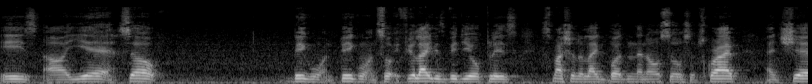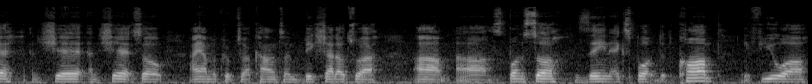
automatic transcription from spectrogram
is our year. So big one big one so if you like this video please smash on the like button and also subscribe and share and share and share so i am a crypto accountant big shout out to our, um, our sponsor zaneexport.com if you are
